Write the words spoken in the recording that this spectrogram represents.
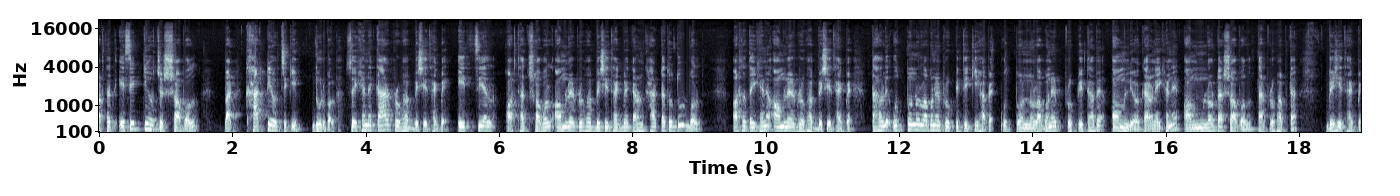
অর্থাৎ অ্যাসিডটি হচ্ছে সবল বাট খাটটি হচ্ছে কি? দুর্বল। সো এখানে কার প্রভাব বেশি থাকবে? এইচসিএল অর্থাৎ সবল অম্লের প্রভাব বেশি থাকবে, কারণ খাটটা তো দুর্বল। অর্থাৎ এখানে অম্লের প্রভাব বেশি থাকবে। তাহলে উৎপন্ন লবণের প্রকৃতি কি হবে? উৎপন্ন লবণের প্রকৃতি হবে অম্লীয়, কারণ এখানে অম্লটা সবল, তার প্রভাবটা বেশি থাকবে।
